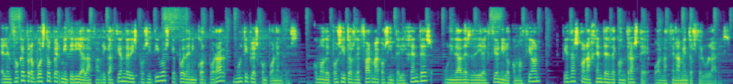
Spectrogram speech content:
el enfoque propuesto permitiría la fabricación de dispositivos que pueden incorporar múltiples componentes, como depósitos de fármacos inteligentes, unidades de dirección y locomoción, piezas con agentes de contraste o almacenamientos celulares.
